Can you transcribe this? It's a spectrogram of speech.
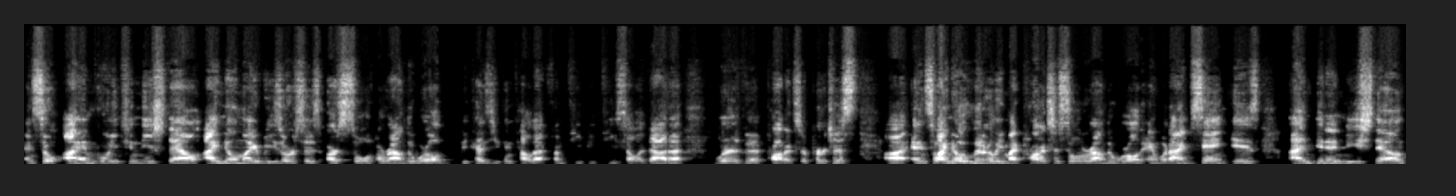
And so I am going to niche down. I know my resources are sold around the world because you can tell that from TPT seller data where the products are purchased. Uh, and so I know literally my products are sold around the world. And what I'm saying is I'm going to niche down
